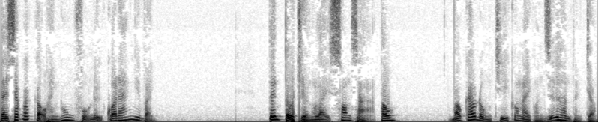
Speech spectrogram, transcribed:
Tại sao các cậu hành hung phụ nữ quá đáng như vậy? Tên tổ trưởng lại son xả tâu. Báo cáo đồng chí con này còn dữ hơn thằng chồng.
